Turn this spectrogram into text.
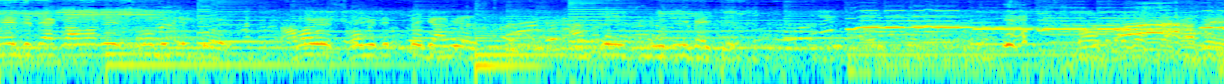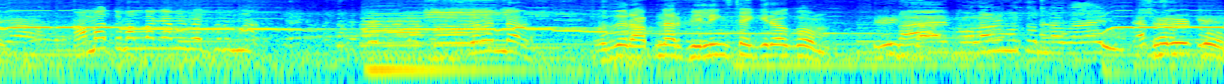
এই যে দেখো আমার এই সমিতির বই এই সমিতির থেকে আমি আসছি আজকে মুরগি পেয়ে আমার তোমার লাগে আমি বের করুন না। ক্যালেন্ডার হুজুর আপনার ফিলিংসটা কীরকম? ভাই বলার মতন না ভাই। সেরকম।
